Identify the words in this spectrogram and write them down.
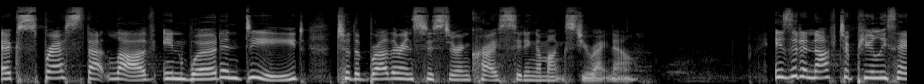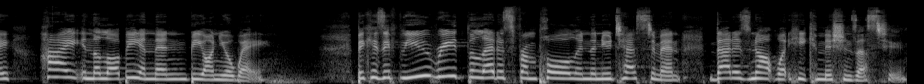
express that love in word and deed to the brother and sister in Christ sitting amongst you right now? Is it enough to purely say hi in the lobby and then be on your way? Because if you read the letters from Paul in the New Testament, that is not what he commissions us to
